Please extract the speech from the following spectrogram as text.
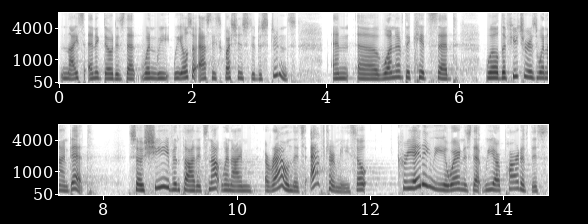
nice anecdote is that when we, we also ask these questions to the students, and uh, one of the kids said, well, the future is when I'm dead. So she even thought it's not when I'm around, it's after me. So creating the awareness that we are part of this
